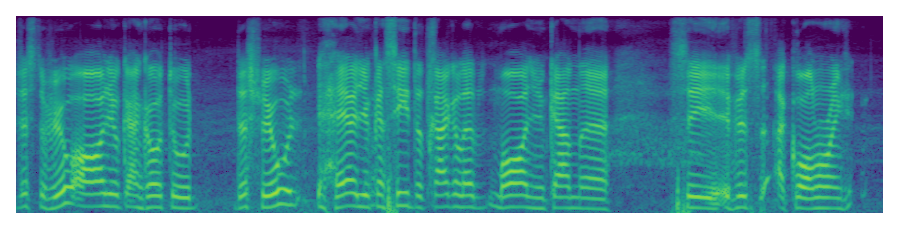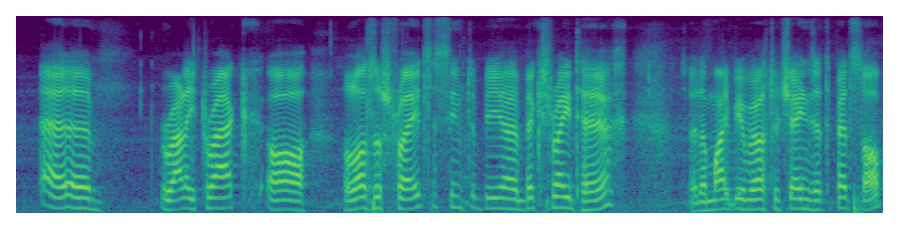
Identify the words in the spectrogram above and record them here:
just the view or you can go to this view. Here you can see the track a little more and you can uh, see if it's a cornering uh, rally track or lots of straights. It seems to be a big straight here. So there might be worth to change at the pit stop.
